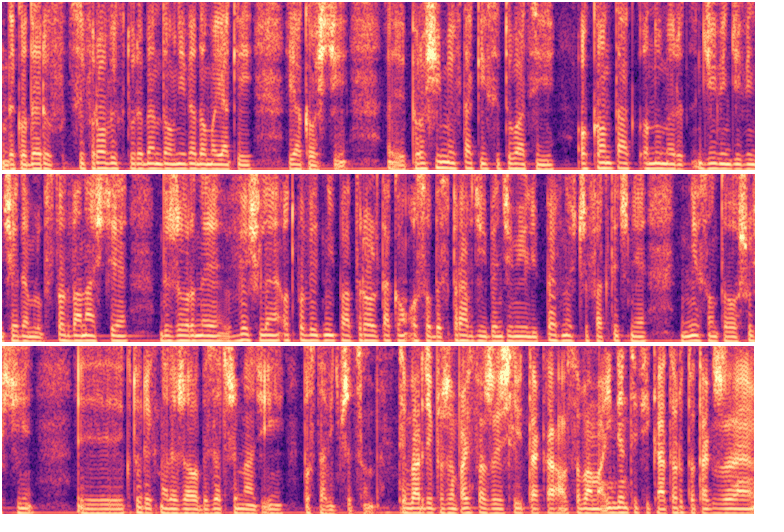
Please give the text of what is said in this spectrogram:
dekoderów cyfrowych, które będą nie wiadomo jakiej jakości. Y, Prosimy w takiej sytuacji o kontakt, o numer 997 lub 112. Dyżurny wyśle odpowiedni patrol, taką osobę sprawdzi i będziemy mieli pewność, czy faktycznie nie są to oszuści, y, których należałoby zatrzymać i postawić przed sądem. Tym bardziej, proszę Państwa, że jeśli taka osoba ma identyfikator, to także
